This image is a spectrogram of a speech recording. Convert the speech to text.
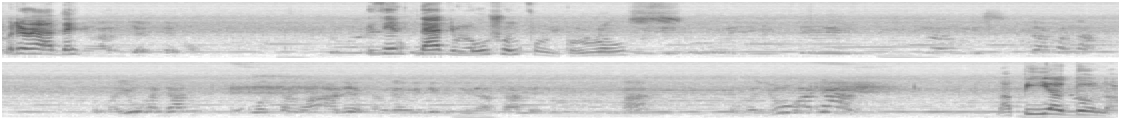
What about that? Isn't that emotion for girls? Dapat na. Tumayo ka dyan. Huwag kang aalis hanggang hindi ko sinasabi. Ha? Tumayo ka dyan! Mapia Dona.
